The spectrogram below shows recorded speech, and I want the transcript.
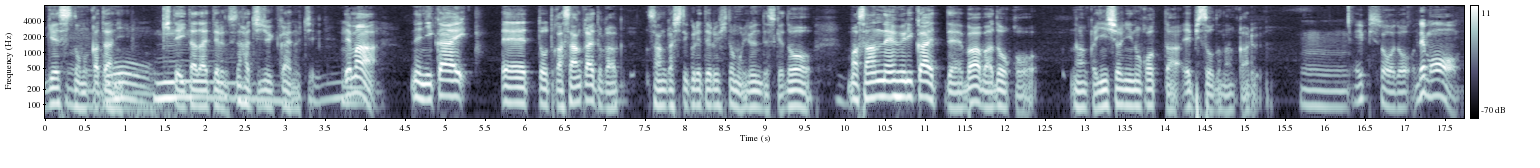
ゲストの方に来ていただいてるんですね、81回のうち。で、まあ、ね、2回、えーっと、とか3回とか参加してくれてる人もいるんですけど、まあ3年振り返って、バーバーどうこう、なんか印象に残ったエピソードなんかある？うん、エピソード。でも、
